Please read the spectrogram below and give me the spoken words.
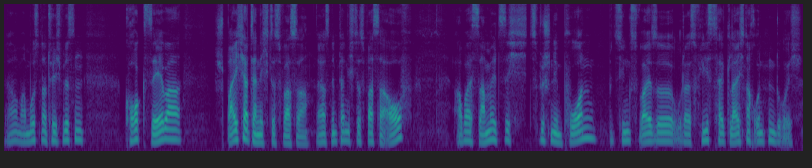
Ja, man muss natürlich wissen, Kork selber speichert ja nicht das Wasser. Ja, es nimmt ja nicht das Wasser auf aber es sammelt sich zwischen den Poren beziehungsweise oder es fließt halt gleich nach unten durch.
